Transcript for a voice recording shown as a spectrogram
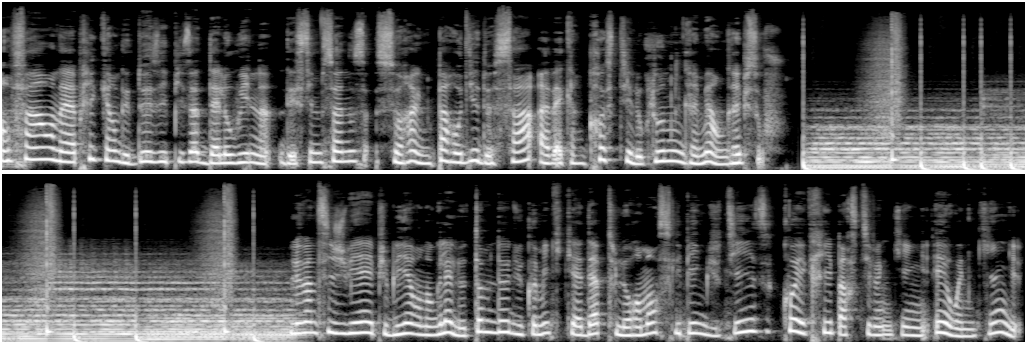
Enfin, on a appris qu'un des deux épisodes d'Halloween des Simpsons sera une parodie de ça avec un Krusty le clown grimé en grippe-sou. Le 26 juillet est publié en anglais le tome 2 du comic qui adapte le roman Sleeping Beauties, coécrit par Stephen King et Owen King.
